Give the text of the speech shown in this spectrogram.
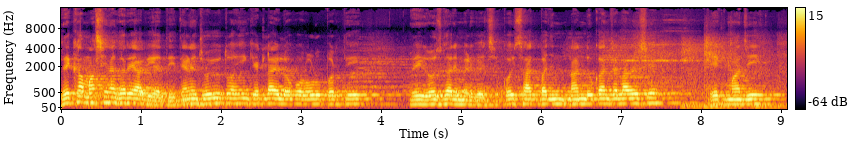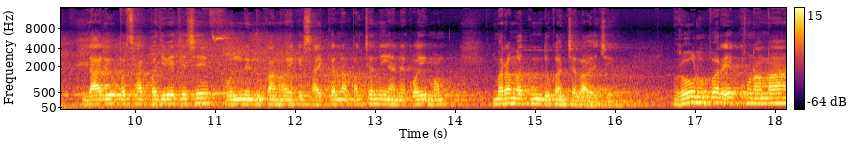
રેખા માસીના ઘરે આવી હતી. તેણે જોયું તો અહીં કેટલાય લોકો રોડ ઉપરથી રોજગારી મેળવે છે. કોઈ શાકભાજી નાની દુકાન ચલાવે છે? એક માજી લારી ઉપર શાકભાજી વેચે છે. ફૂલની દુકાન હોય કે સાયકલના પંચરની અને કોઈ મરમ્મતની દુકાન ચલાવે છે. રોડ ઉપર એક ખૂણામાં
